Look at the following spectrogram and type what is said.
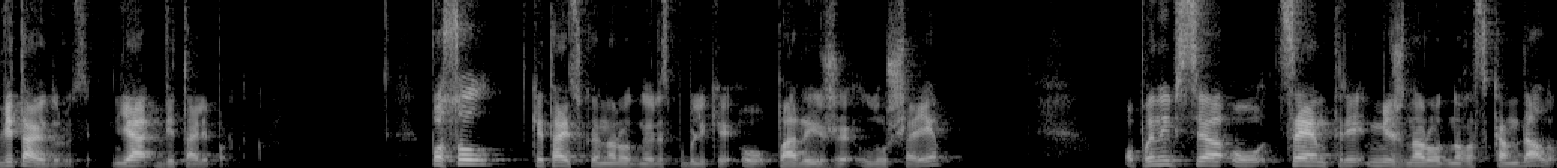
Вітаю, друзі! Я Віталій Портников. Посол Китайської Народної Республіки у Парижі Лушає опинився у центрі міжнародного скандалу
